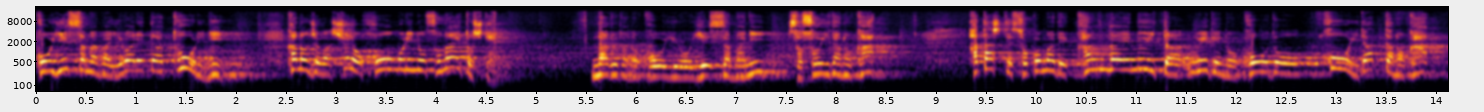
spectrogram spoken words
こうイエス様が言われた通りに彼女は主の葬りの備えとしてナルドの香油をイエス様に注いだのか。果たしてそこまで考え抜いた上での行動行為だったのか。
